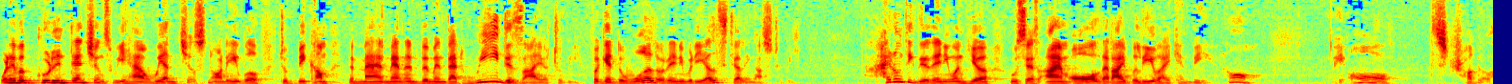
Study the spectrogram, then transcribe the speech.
Whatever good intentions we have, we are just not able to become the man, men and women that we desire to be. Forget the world or anybody else telling us to be. I don't think there's anyone here who says, I am all that I believe I can be. No. We all struggle.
